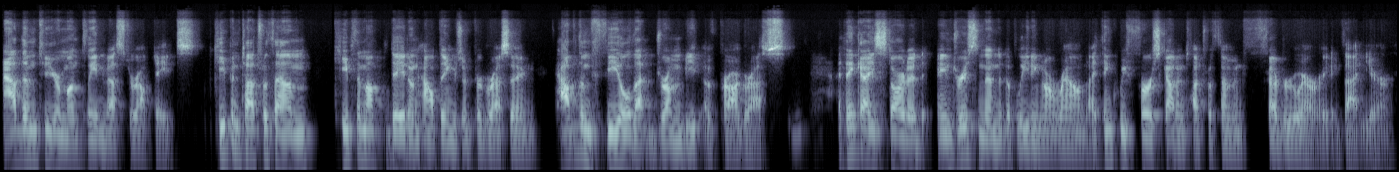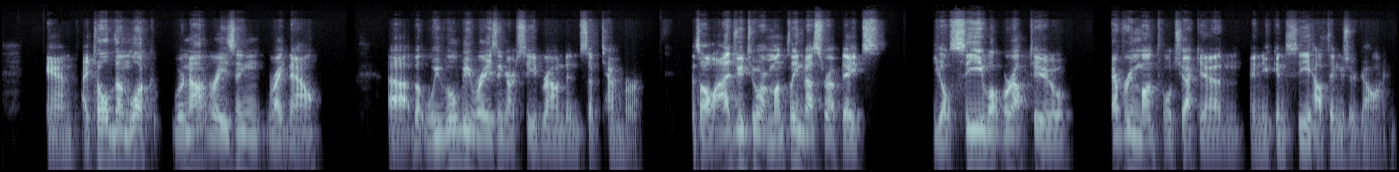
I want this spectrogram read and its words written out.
add them to your monthly investor updates, keep in touch with them, keep them up to date on how things are progressing, have them feel that drumbeat of progress. I think I started, Andreessen ended up leading our round. I think we first got in touch with them in February of that year. And I told them, look, we're not raising right now, uh, but we will be raising our seed round in September. And so I'll add you to our monthly investor updates. You'll see what we're up to. Every month we'll check in and you can see how things are going.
